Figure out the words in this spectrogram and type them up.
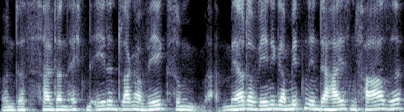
Und das ist halt dann echt ein elendlanger Weg, so mehr oder weniger mitten in der heißen Phase,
